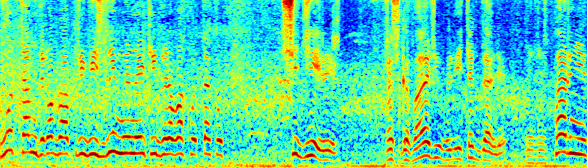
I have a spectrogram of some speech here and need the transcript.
Вот там дрова привезли, мы на этих дровах вот так вот сидели, разговаривали и так далее. Парни,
